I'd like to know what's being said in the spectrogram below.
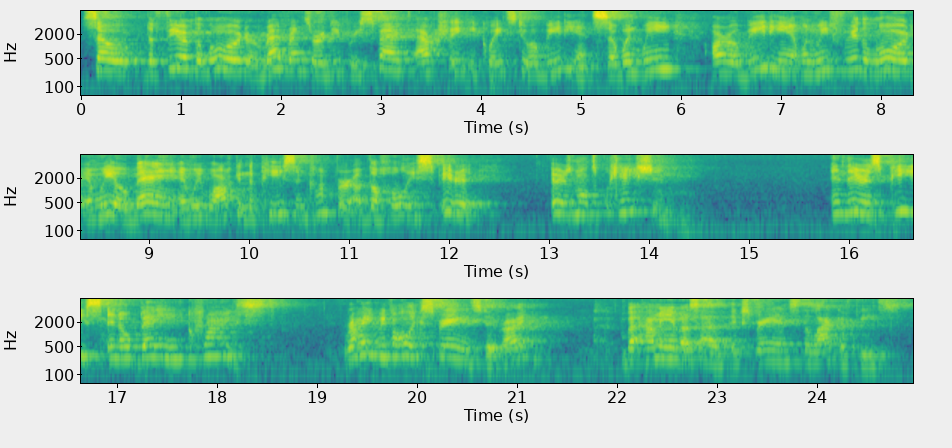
So the fear of the Lord or reverence or a deep respect actually equates to obedience. So when we are obedient, when we fear the Lord and we obey and we walk in the peace and comfort of the Holy Spirit, there's multiplication. And there is peace in obeying Christ. Right? We've all experienced it, right? But how many of us have experienced the lack of peace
